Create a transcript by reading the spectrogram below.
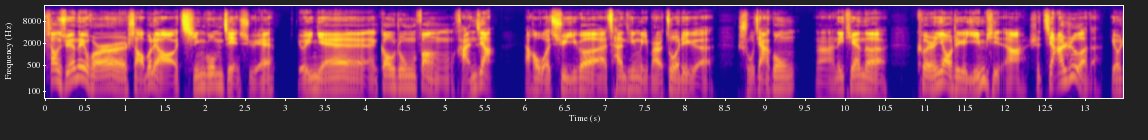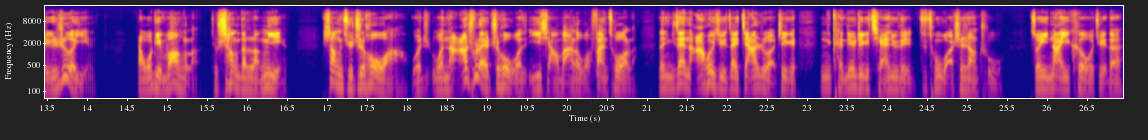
上学那会儿少不了勤工俭学有一年高中放寒假然后我去一个餐厅里边做这个暑假工。啊那天呢客人要这个饮品啊是加热的要这个热饮然后我给忘了，就上的冷饮。上去之后啊，我我拿出来之后，我一想，完了，我犯错了。那你再拿回去再加热，这个你肯定这个钱就得就从我身上出。所以那一刻，我觉得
